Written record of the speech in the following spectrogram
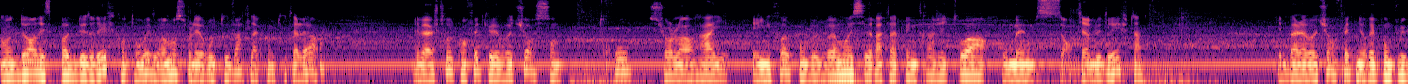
en dehors des spots de drift, quand on va être vraiment sur les routes ouvertes, là comme tout à l'heure, eh ben, je trouve qu'en fait que les voitures sont trop sur leur rail. Et une fois qu'on veut vraiment essayer de rattraper une trajectoire ou même sortir du drift, et bah la voiture en fait ne répond plus,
